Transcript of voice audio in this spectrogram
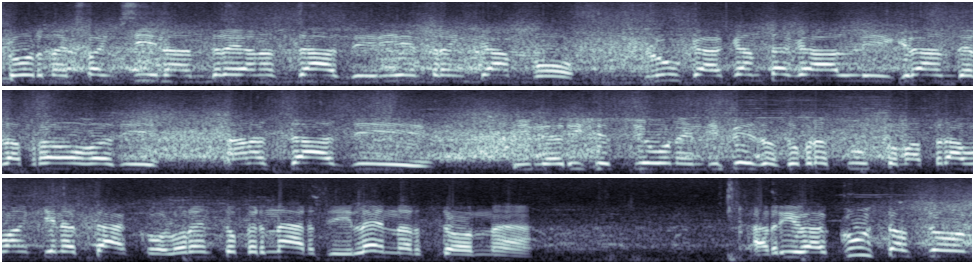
torna in panchina Andrea Anastasi, rientra in campo Luca Cantagalli, grande la prova di Anastasi in ricezione, in difesa soprattutto, ma bravo anche in attacco, Lorenzo Bernardi, Lennartson, arriva Gustafsson,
